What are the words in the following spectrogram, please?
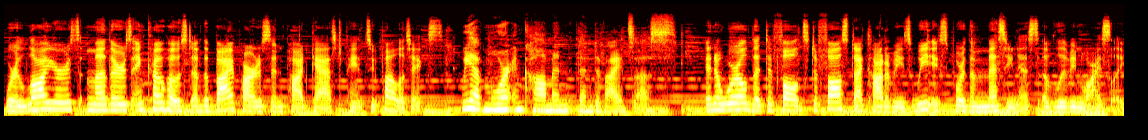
We're lawyers, mothers, and co host of the bipartisan podcast Pantsuit Politics. We have more in common than divides us. In a world that defaults to false dichotomies, we explore the messiness of living wisely.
